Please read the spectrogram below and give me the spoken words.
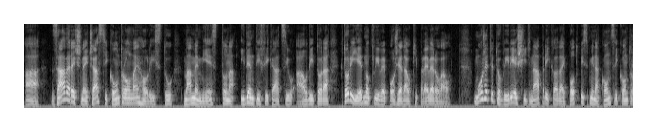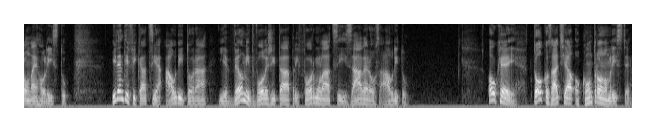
a záverečnej časti kontrolného listu máme miesto na identifikáciu auditora, ktorý jednotlivé požiadavky preveroval. Môžete to vyriešiť napríklad aj podpismi na konci kontrolného listu. Identifikácia auditora je veľmi dôležitá pri formulácii záverov z auditu. OK, toľko zatiaľ o kontrolnom liste.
